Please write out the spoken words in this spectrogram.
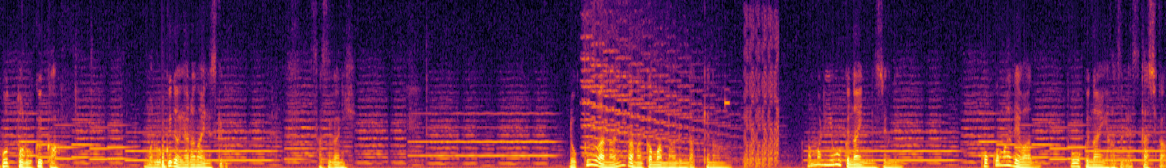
5と6か。まあ、6ではやらないですけど。さすがに。6は何が仲間になるんだっけな。あんまり多くないんですよね。ここまでは多くないはずです。確か。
